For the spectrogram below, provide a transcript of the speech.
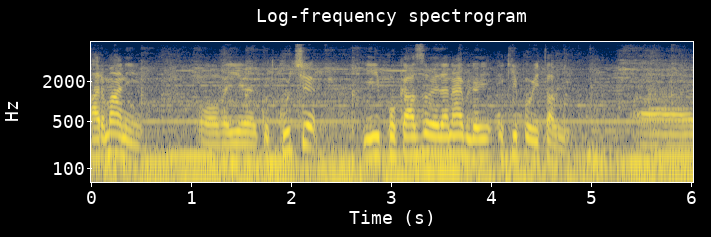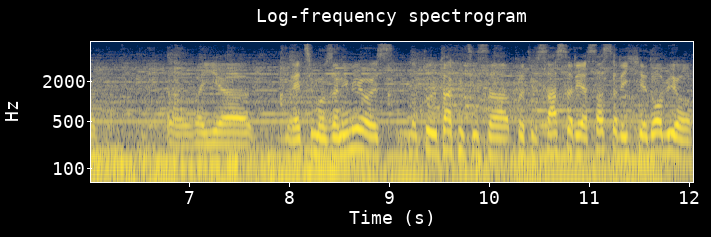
Armani ovaj, kod kuće i pokazao je da je najbolja ekipa u Italiji. Ovaj, recimo zanimljivo je na toj utakmici sa, protiv Sasarija, Sasar ih je dobio uh,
